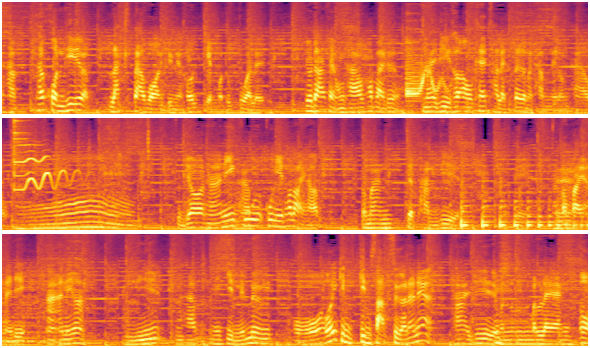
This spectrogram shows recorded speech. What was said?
นะครับถ้าคนที่แบบรัก Star Wars จริงๆเนี่ยเขาเก็บหมดทุกตัวเลยโยดาใส่รองเท้าเข้าไปด้วยเหรอไม่พี่เขาเอาแค่คาแรคเตอร์มาทำในรองเท้า อ๋อสุดยอดฮะนี่คู่คู่นี้เท่าไหร่ครับประมาณ 7,000พี่อันต่อไปอันไหนดีอะอันนี้มาอันนี้นะครับมีกลิ่นนิดนึง โอ้โหโอ้ยกลินกลินสาบเสือนะเนี่ย ใช่พี่มันมันแรงอ๋อ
